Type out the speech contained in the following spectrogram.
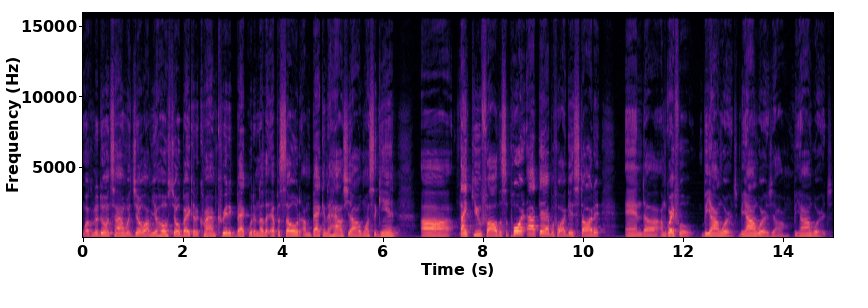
Welcome to Doing Time with Joe. I'm your host, Joe Baker, the crime critic, back with another episode. I'm back in the house, y'all, once again. Uh, thank you for all the support out there before I get started. And uh, I'm grateful beyond words, beyond words, y'all, beyond words.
